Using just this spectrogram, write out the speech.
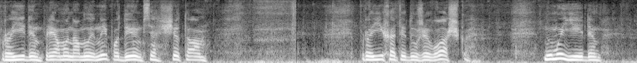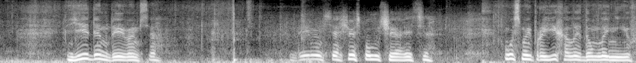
Проїдемо прямо на млини, подивимося, що там. Проїхати дуже важко. Ну ми їдемо. Їдемо, дивимося. Дивимося, щось виходить. Ось ми приїхали до млинів.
